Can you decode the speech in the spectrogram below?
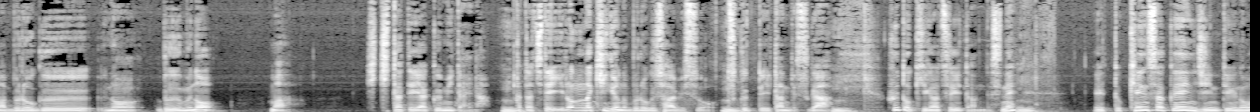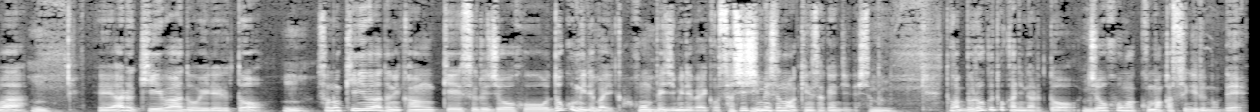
まあブログのブームの、まあ引き立て役みたいな形でいろんな企業のブログサービスを作っていたんですが、ふと気がついたんですね。えっと、検索エンジンっていうのは、えー、あるキーワードを入れると、うん、そのキーワードに関係する情報をどこ見ればいいか、うん、ホームページ見ればいいかを指し示すのは検索エンジンでしたと。うん、とか、ブログとかになると、情報が細かすぎるので、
